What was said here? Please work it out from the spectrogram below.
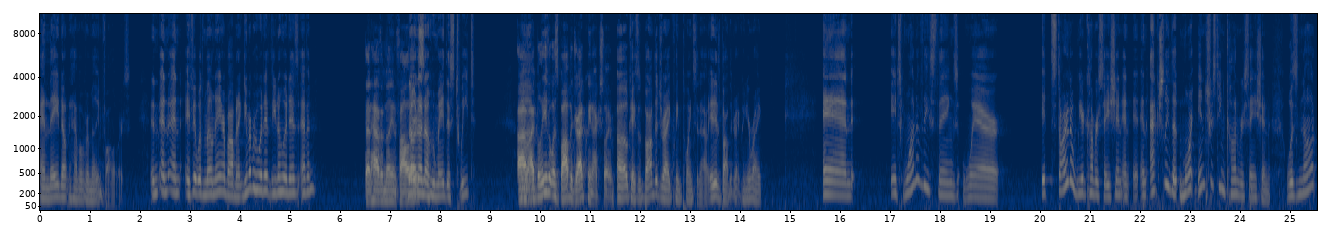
and they don't have over a million followers. And and and if it was Monet or Bob, do you remember who it is? Do you know who it is, Evan? That have a million followers. No, no, no. Who made this tweet? Um, Uh, I believe it was Bob the drag queen. Actually, Oh, okay. So Bob the drag queen points it out. It is Bob the drag queen. You're right. And it's one of these things where it started a weird conversation, and and actually the more interesting conversation was not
